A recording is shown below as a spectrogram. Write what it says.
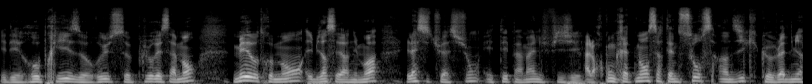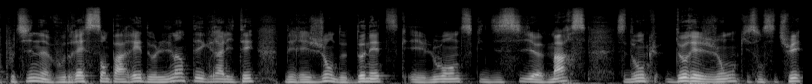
et des reprises russes plus récemment, mais autrement, eh bien ces derniers mois, la situation était pas mal figée. Alors concrètement, certaines sources indiquent que Vladimir Poutine voudrait s'emparer de l'intégralité des régions de Donetsk et Luhansk d'ici euh, mars. C'est donc deux régions qui sont situées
